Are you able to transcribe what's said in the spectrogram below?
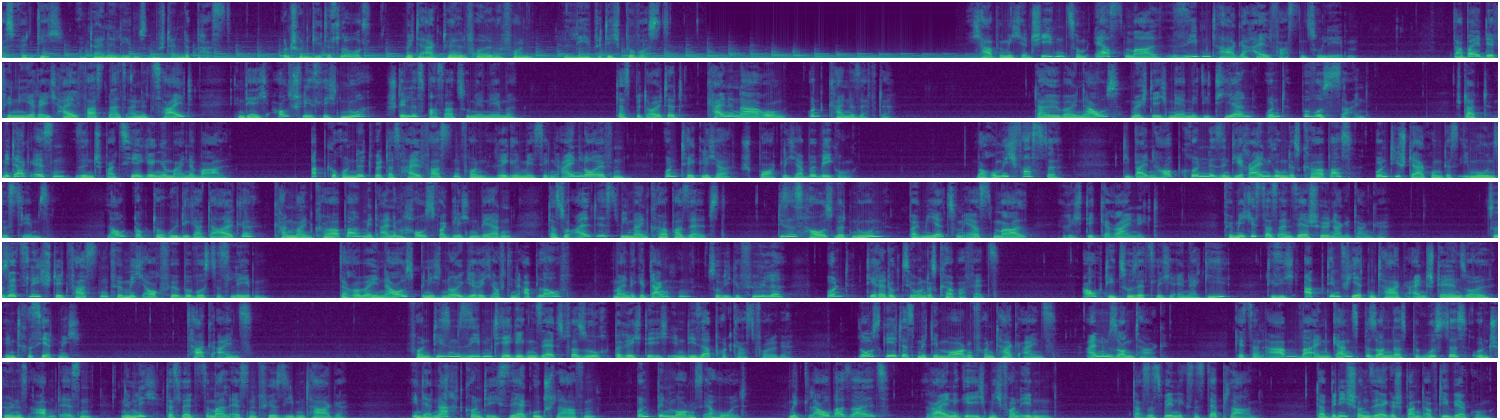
was für dich und deine Lebensumstände passt. Und schon geht es los mit der aktuellen Folge von Lebe dich bewusst. Ich habe mich entschieden, zum ersten Mal sieben Tage Heilfasten zu leben. Dabei definiere ich Heilfasten als eine Zeit, in der ich ausschließlich nur stilles Wasser zu mir nehme. Das bedeutet keine Nahrung und keine Säfte. Darüber hinaus möchte ich mehr meditieren und bewusst sein. Statt Mittagessen sind Spaziergänge meine Wahl. Abgerundet wird das Heilfasten von regelmäßigen Einläufen und täglicher sportlicher Bewegung. Warum ich faste? Die beiden Hauptgründe sind die Reinigung des Körpers und die Stärkung des Immunsystems. Laut Dr. Rüdiger Dahlke kann mein Körper mit einem Haus verglichen werden, das so alt ist wie mein Körper selbst. Dieses Haus wird nun bei mir zum ersten Mal richtig gereinigt. Für mich ist das ein sehr schöner Gedanke. Zusätzlich steht Fasten für mich auch für bewusstes Leben. Darüber hinaus bin ich neugierig auf den Ablauf, meine Gedanken sowie Gefühle und die Reduktion des Körperfetts. Auch die zusätzliche Energie, die sich ab dem vierten Tag einstellen soll, interessiert mich. Tag 1 Von diesem siebentägigen Selbstversuch berichte ich in dieser Podcast-Folge. Los geht es mit dem Morgen von Tag 1, einem Sonntag. Gestern Abend war ein ganz besonders bewusstes und schönes Abendessen, nämlich das letzte Mal Essen für sieben Tage. In der Nacht konnte ich sehr gut schlafen und bin morgens erholt. Mit Glaubersalz reinige ich mich von innen. Das ist wenigstens der Plan. Da bin ich schon sehr gespannt auf die Wirkung.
